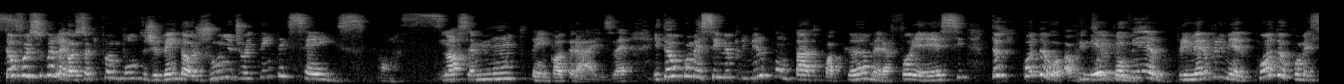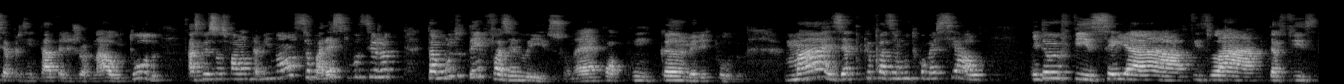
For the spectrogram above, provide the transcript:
Então foi super legal. Isso aqui foi um ponto de venda, ó, junho de 86. Nossa. Nossa, é muito tempo atrás, né? Então eu comecei, meu primeiro contato com a câmera foi esse. Tanto que quando eu. Primeiro, foi- primeiro. Primeiro, primeiro, quando eu comecei a apresentar telejornal e tudo, as pessoas falam pra mim, nossa, parece que você já tá muito tempo fazendo isso, né? Com, com câmera e tudo. Mas é porque eu fazia muito comercial. Então eu fiz C&A, fiz Lacta, fiz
